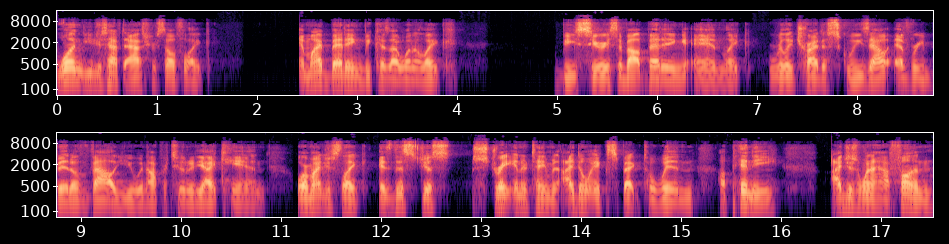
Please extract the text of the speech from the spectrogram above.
one, you just have to ask yourself, like, am I betting because I want to like be serious about betting and like really try to squeeze out every bit of value and opportunity I can? Or am I just like, is this just straight entertainment? I don't expect to win a penny. I just want to have fun.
